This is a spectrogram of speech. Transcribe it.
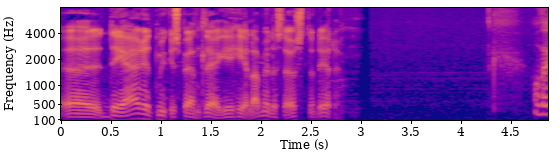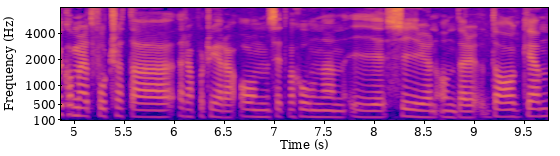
Eh, det är ett mycket spänt läge i hela Mellanöstern, det är det. Och vi kommer att fortsätta rapportera om situationen i Syrien under dagen.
